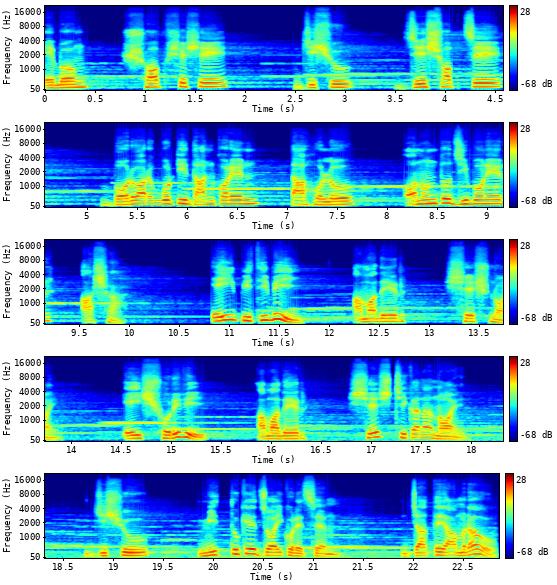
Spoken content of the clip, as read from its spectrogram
এবং সবশেষে যিশু যে সবচেয়ে বড় আরোগ্যটি দান করেন, তা হল অনন্ত জীবনের আশা। এই পৃথিবী আমাদের শেষ নয়, এই শরীরই আমাদের শেষ ঠিকানা নয়। যিশু মৃত্যুকে জয় করেছেন, যাতে আমরাও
